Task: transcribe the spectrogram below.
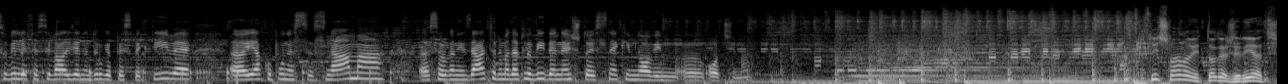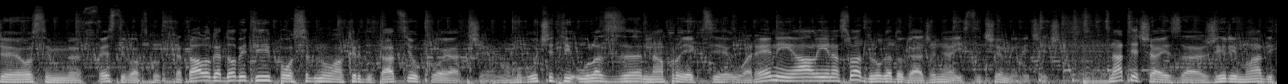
su bili festivali iz jedne druge perspektive, e, jako puno s nama, e, s organizatorima, dakle vide nešto s nekim novim očima. Svi članovi toga žirija će osim festivalskog kataloga dobiti posebnu akreditaciju koja će im omogućiti ulaz na projekcije u areni, ali i na sva druga događanja ističe Miličić. Natječaj za žiri mladih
